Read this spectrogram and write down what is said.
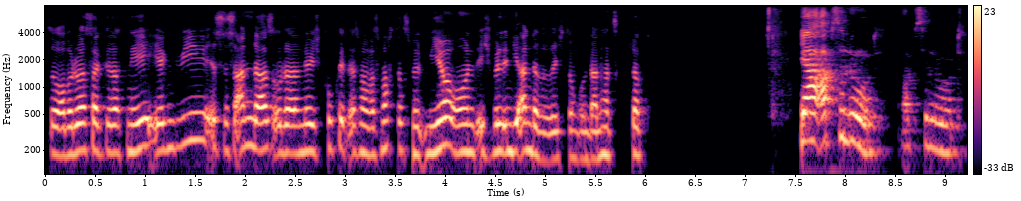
So, aber du hast halt gesagt, nee, irgendwie ist es anders oder nee, ich gucke jetzt erstmal, was macht das mit mir und ich will in die andere Richtung und dann hat es geklappt. Ja, absolut, absolut.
